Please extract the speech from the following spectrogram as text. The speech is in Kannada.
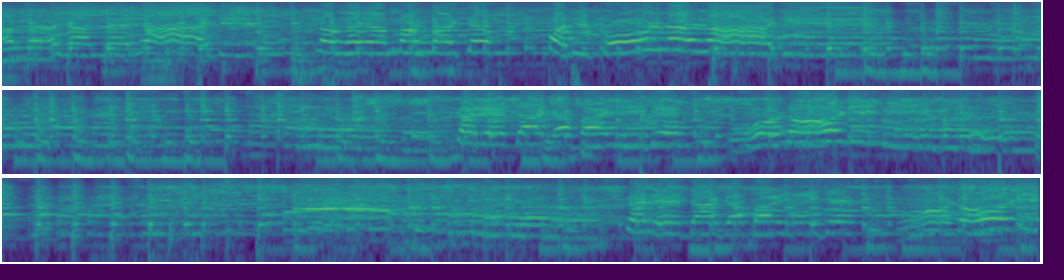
ತೀರದಿ ಅಲೆ ಮನಕ್ಕೆ ನಲಯ ಮನಗೆ ಪರಿಪೂರ್ಣಳಾಗಿ. ಕರೆದಾಗ ಬಳಿಗೆ ಓಡೋಡಿ ನೀ ಬರು ಕರೆದಾಗ ಬಳಿಗೆ ಓಡೋಡಿ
